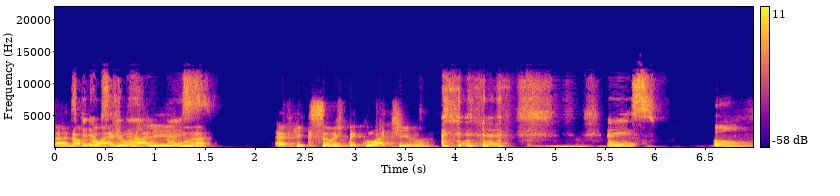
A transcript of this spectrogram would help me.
É, não, não, é jornalismo, mas... né? É ficção especulativa. é isso. Bom,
